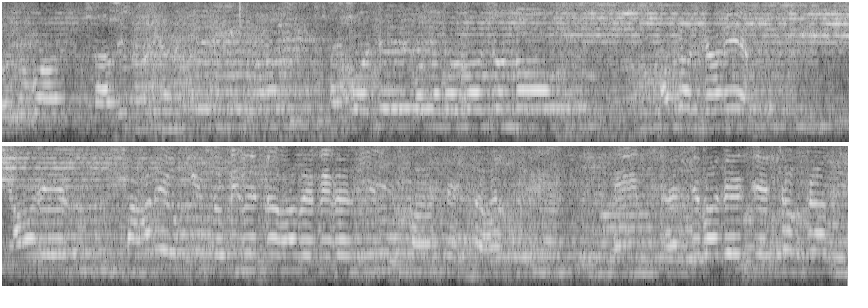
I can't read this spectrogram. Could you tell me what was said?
ধন্যবাদ স্বাধীন এই পর্যায়ে কথা বলবার জন্য আপনারা জানেন আমাদের পাহাড়েও কিন্তু বিভিন্নভাবে বিভেদ সৃষ্টি করার চেষ্টা হচ্ছে এই ফ্যাসিবাদের যে চক্রান্ত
